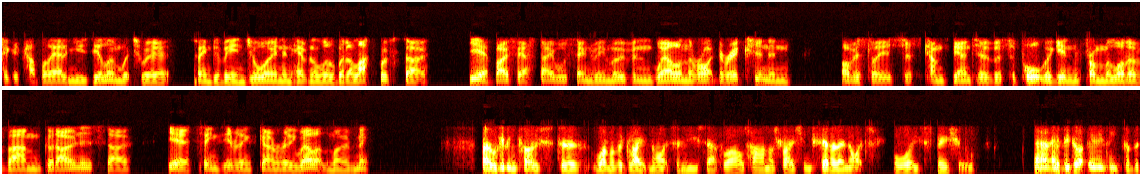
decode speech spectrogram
pick a couple out of New Zealand, which we seem to be enjoying and having a little bit of luck with. So, yeah, both our stables seem to be moving well in the right direction, and obviously it just comes down to the support we're getting from a lot of um, good owners. So, yeah, it seems everything's going really well at the moment, Mick. Mate, we're getting close to one of the great nights in New South Wales harness racing. Saturday night's always special. Uh, have you got anything for the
